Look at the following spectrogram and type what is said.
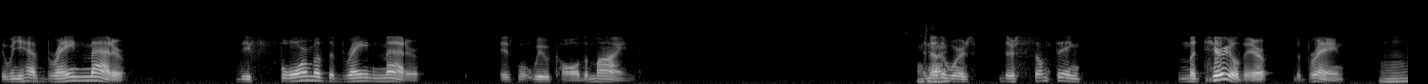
That when you have brain matter, the form of the brain matter is what we would call the mind. In other words, there's something material there, the brain, Mm-hmm.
